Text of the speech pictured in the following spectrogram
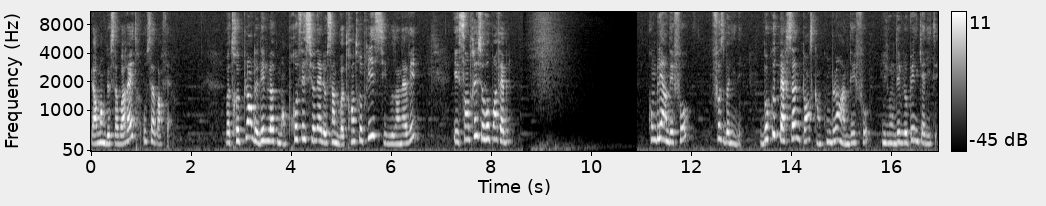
leur manque de savoir-être ou savoir-faire. Votre plan de développement professionnel au sein de votre entreprise, si vous en avez, est centré sur vos points faibles. Combler un défaut, fausse bonne idée. Beaucoup de personnes pensent qu'en comblant un défaut, ils vont développer une qualité.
